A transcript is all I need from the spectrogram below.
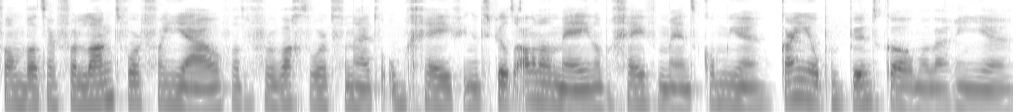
van wat er verlangd wordt van jou, wat er verwacht wordt vanuit de omgeving. Het speelt allemaal mee en op een gegeven moment kom je, kan je op een punt komen waarin je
